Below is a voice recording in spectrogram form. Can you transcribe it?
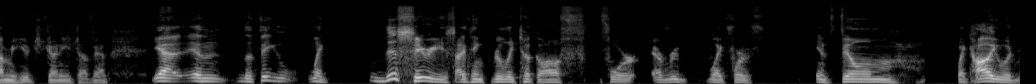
I'm a huge Johnny Utah fan. Yeah, and the thing like this series I think really took off for every like for in film like Hollywood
